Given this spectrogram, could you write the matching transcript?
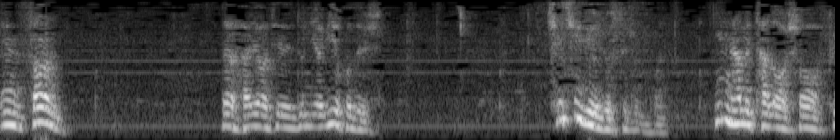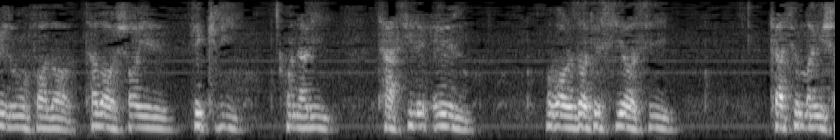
انسان در حیات دنیوی خودش چه چیزی رو جستجو می‌کنه این همه تلاش ها فیلم و فالات تلاش های فکری هنری تحصیل علم مبارزات سیاسی کسب معیشت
